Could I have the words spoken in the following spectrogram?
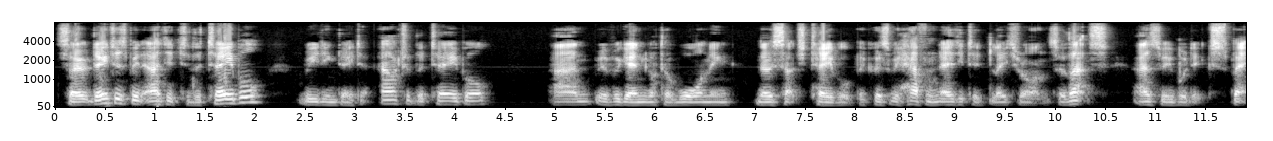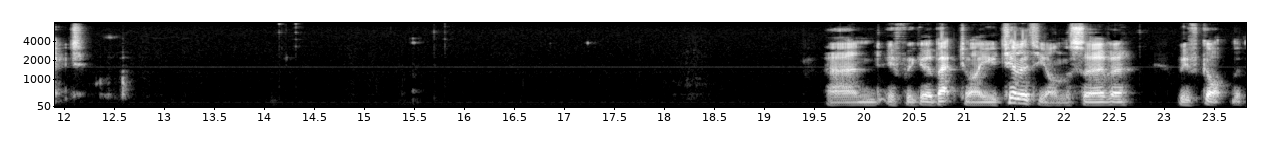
So data has been added to the table, reading data out of the table, and we've again got a warning, no such table, because we haven't edited later on. So that's as we would expect. And if we go back to our utility on the server, we've got the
